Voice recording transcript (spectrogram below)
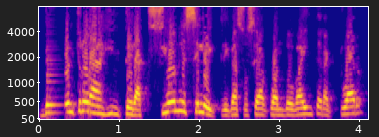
dentro de las interacciones eléctricas, o sea, cuando va a interactuar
